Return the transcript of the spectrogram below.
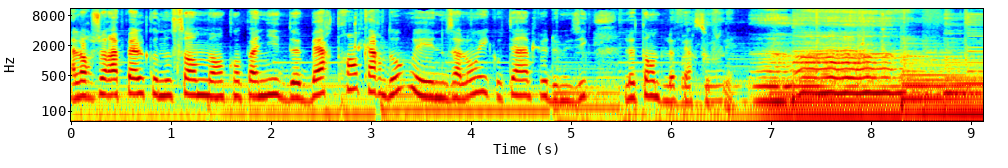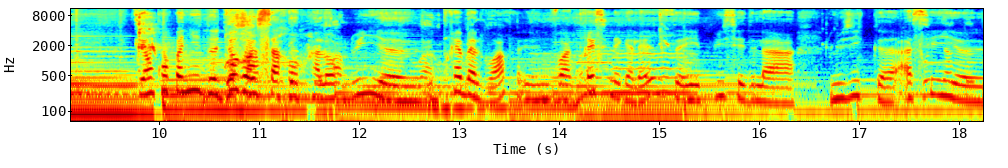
Alors je rappelle que nous sommes en compagnie de Bertrand Cardo et nous allons écouter un peu de musique, le temps de le faire souffler. C'est en compagnie de Diogol Sarro. Alors lui, euh, une très belle voix, une voix très sénégalaise et puis c'est de la musique euh, assez euh,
